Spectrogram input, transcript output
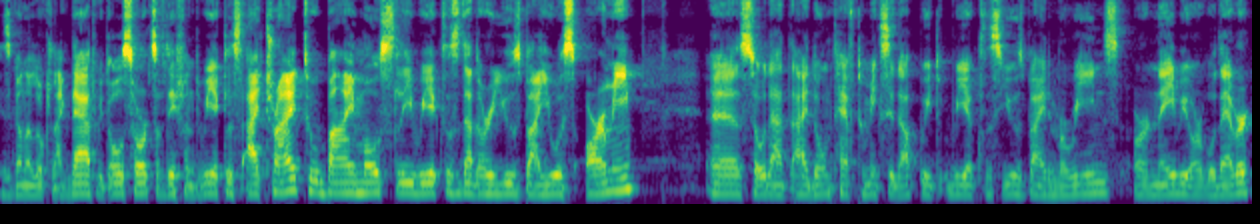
is gonna look like that with all sorts of different vehicles I try to buy mostly vehicles that are used by US Army uh, so that I don't have to mix it up with vehicles used by the Marines or Navy or whatever.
